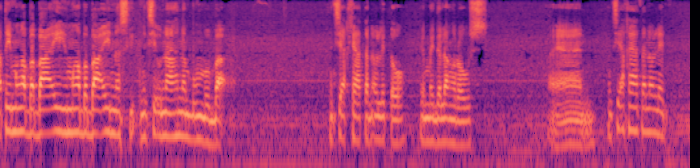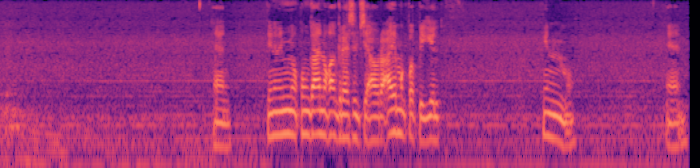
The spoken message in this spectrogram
Pati mga babae, yung mga babae na si- nagsiunahan ng bumaba. Nagsiakyatan ulit oh. Yung may dalang rose. Ayan. Nagsiakyatan ulit. Ayan. Tingnan mo kung gaano ka-aggressive si Aura. Ayaw magpapigil. Tingnan mo. Ayan.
